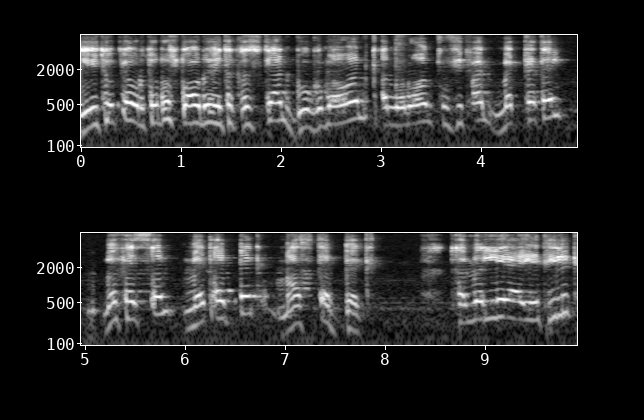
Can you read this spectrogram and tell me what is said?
የኢትዮጵያ ኦርቶዶክስ ተዋሕዶ ቤተክርስቲያን ዶግማዋን፣ ቀኖናዋን፣ ትውፊቷን መከተል፣ መፈጸም፣ መጠበቅ፣ ማስጠበቅ ከመለያየት ይልቅ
